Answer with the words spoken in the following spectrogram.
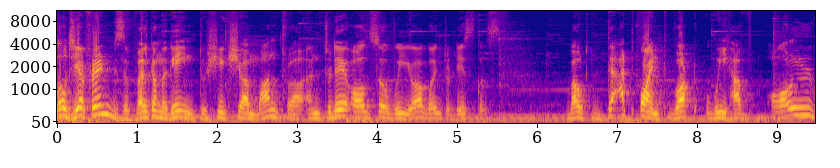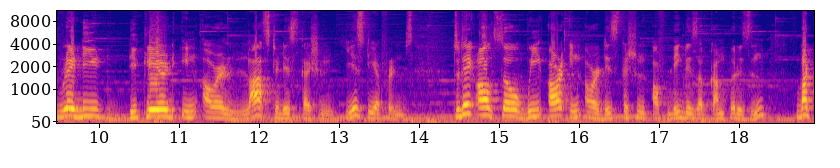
Hello dear friends, welcome again to Shiksha Mantra and today also we are going to discuss about that point what we have already declared in our last discussion. Yes dear friends, today also we are in our discussion of degrees of comparison but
